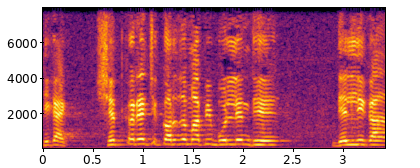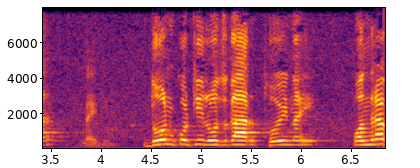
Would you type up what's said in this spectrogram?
ठीक आहे. शेतकऱ्याची कर्जमाफी बोलले ते. दिली का? नाही दिली दोन कोटी रोजगार थोय नाही. पंधरा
